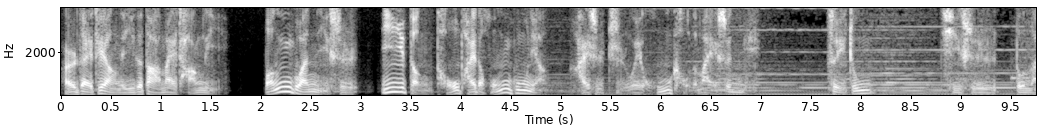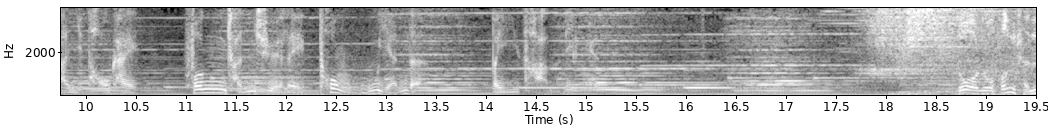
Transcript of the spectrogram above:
而在这样的一个大卖场里，甭管你是一等头牌的红姑娘，还是只为糊口的卖身女，最终，其实都难以逃开风尘血泪、痛无言的悲惨命运。落入风尘，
